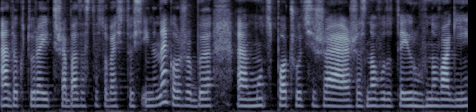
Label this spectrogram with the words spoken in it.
e, do której trzeba zastosować coś innego, żeby e, móc poczuć, że, że znowu do tej równowagi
